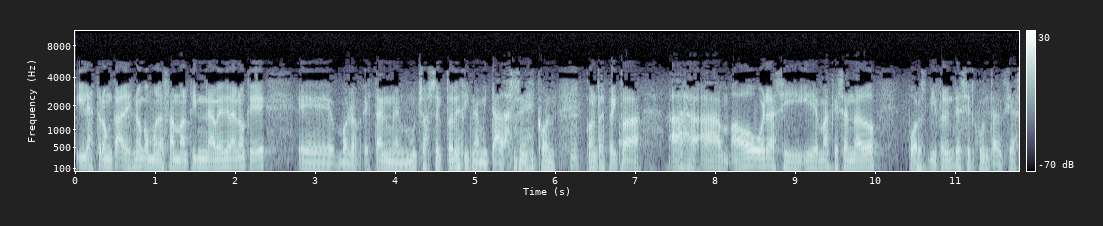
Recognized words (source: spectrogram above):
y las troncales, ¿no? como la San Martín y la Belgrano, que eh, bueno, están en muchos sectores dinamitadas con, con respecto a, a, obras y demás que se han dado por diferentes circunstancias.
